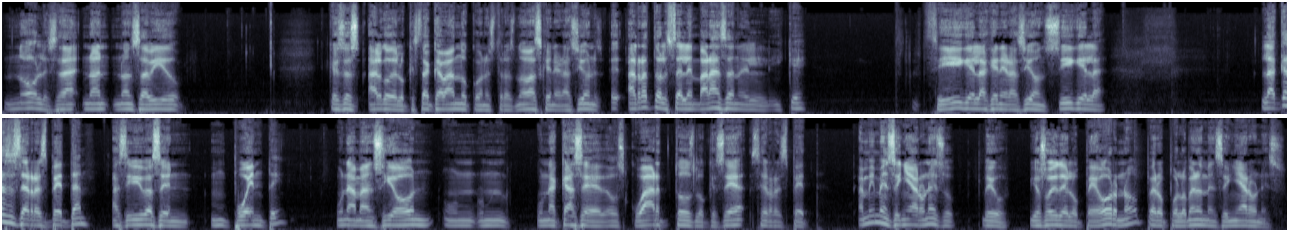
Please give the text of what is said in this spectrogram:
No les no, han, no han sabido que eso es algo de lo que está acabando con nuestras nuevas generaciones. Eh, al rato se le embarazan el ¿y qué? Sigue la generación, sigue la... La casa se respeta, así vivas en un puente, una mansión, una casa de dos cuartos, lo que sea, se respeta. A mí me enseñaron eso. Digo, yo soy de lo peor, ¿no? Pero por lo menos me enseñaron eso.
